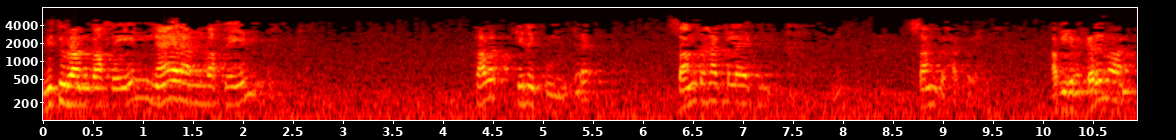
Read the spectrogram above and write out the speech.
මිතුරන් වශයෙන් නෑයන් වශයෙන් තවත් කෙනෙකුට සංග්‍රහ කළ හැකි සංග්‍රහ කළ. අපි එහෙම කරනවානේ.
